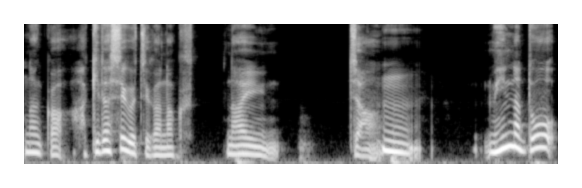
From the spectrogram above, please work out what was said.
なんか吐き出し口がなく、ないんじゃん。うん。みんなどう、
